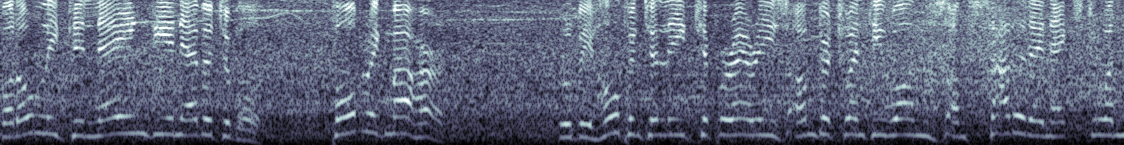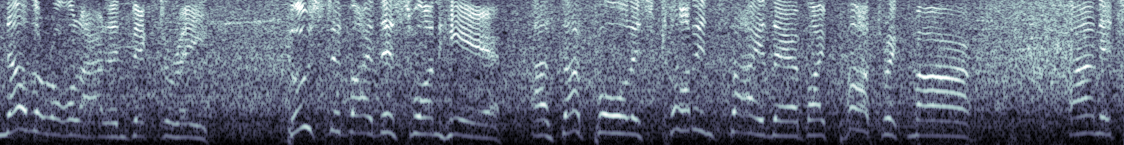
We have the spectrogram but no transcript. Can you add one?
but only delaying the inevitable. Padraig Maher will be hoping to lead Tipperary's under-21s on Saturday next to another All-Ireland victory. Boosted by this one here, as that ball is caught inside there by Patrick Maher. And it's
